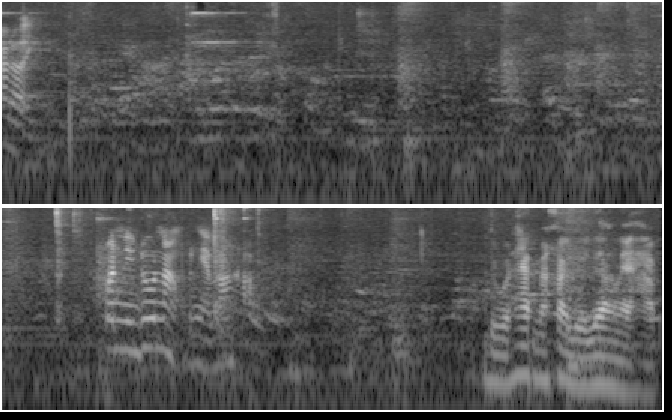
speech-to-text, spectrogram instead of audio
อร่อย วันนี้ดูหนังเป็นไงบ้างครับดูแทบไม่ค่อยรู้เรื่องเลยครับ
